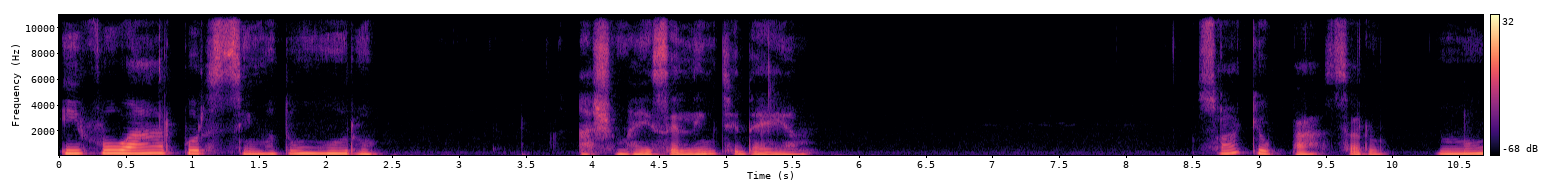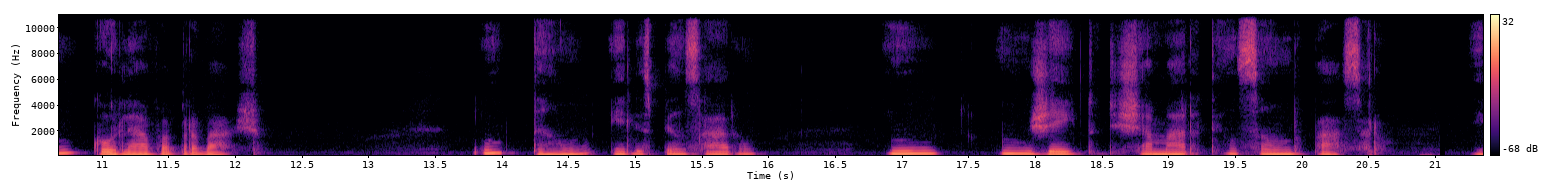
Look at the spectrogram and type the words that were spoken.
e voar por cima do muro. Acho uma excelente ideia. Só que o pássaro nunca olhava para baixo. Então eles pensaram em um jeito de chamar a atenção do pássaro. E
